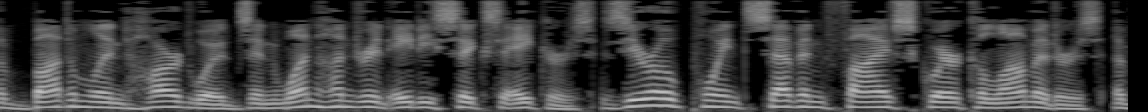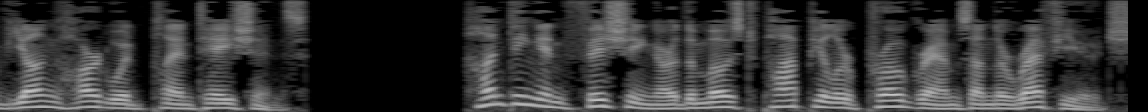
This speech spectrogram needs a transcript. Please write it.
of bottomland hardwoods and 186 acres (0.75 square kilometers) of young hardwood plantations. Hunting and fishing are the most popular programs on the refuge.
